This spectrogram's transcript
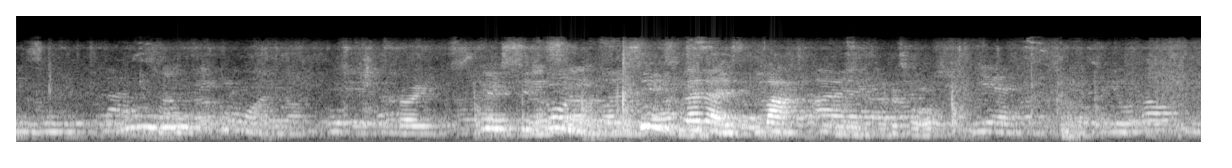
He's in class. So I'm taking one now. So it's See, his leather is black. Yes. You help me.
